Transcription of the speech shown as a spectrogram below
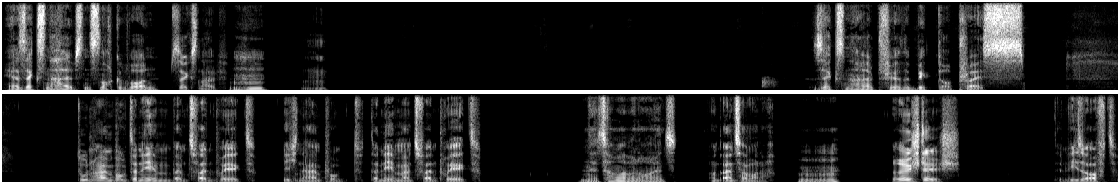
Ja, 6,5 sind's noch geworden. 6,5. Mhm. Mhm. 6,5 für The Big Door Price. Du einen halben Punkt daneben beim zweiten Projekt. Ich einen halben Punkt daneben beim zweiten Projekt. Jetzt haben wir aber noch eins. Und eins haben wir noch. Mhm. Richtig. Denn wie so oft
